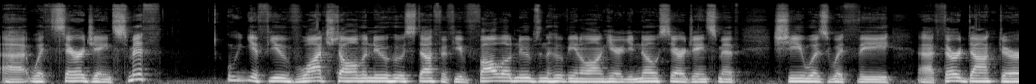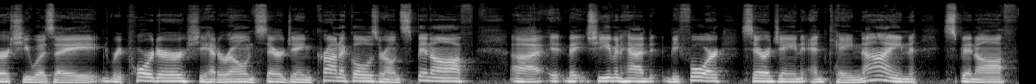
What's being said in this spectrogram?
uh, with Sarah Jane Smith. If you've watched all the New Who stuff, if you've followed Noobs and the Whovian along here, you know Sarah Jane Smith. She was with the uh, Third Doctor. She was a reporter. She had her own Sarah Jane Chronicles, her own spin off. Uh, they, she even had before Sarah Jane and K9 spin off.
